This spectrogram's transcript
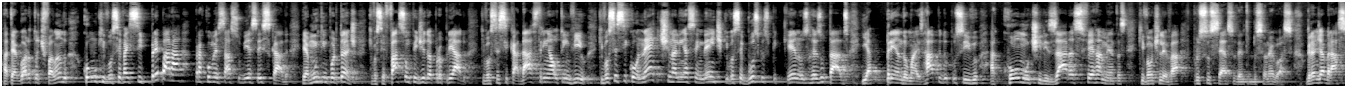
Até agora eu estou te falando como que você vai se preparar para começar a subir essa escada. E é muito importante que você faça um pedido apropriado, que você se cadastre em alto envio, que você se conecte na linha ascendente, que você busque os pequenos resultados e aprenda o mais rápido possível a como utilizar as ferramentas que vão te levar para o sucesso dentro do seu negócio. Grande abraço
